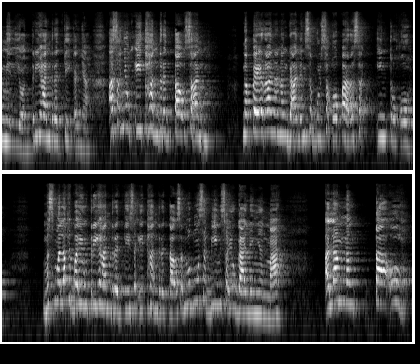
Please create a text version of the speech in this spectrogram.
million, 300k kanya. Asan yung 800,000 na pera na nanggaling sa bulsa ko para sa intro ko? Mas malaki ba yung 300k sa 800,000? Huwag mong sabihin sa'yo galing yun, ma. Alam ng tao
